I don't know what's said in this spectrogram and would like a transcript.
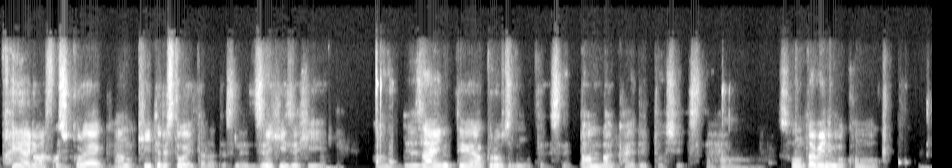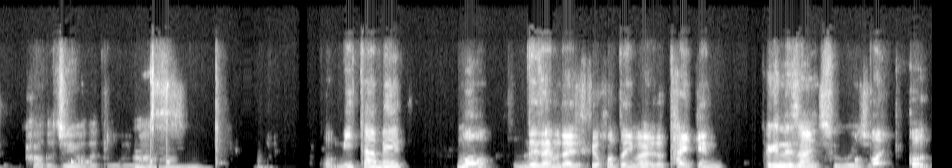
ぱいありますねもし。これあの聞いてる人がいたらですね、ぜひぜひあのデザインっていうアプローチでもってですね、バンバン変えていってほしいですね。そのためにもこのカード重要だと思いうんます。こう見た目もデザインも大事ですけど、本当に今言うと体験体験デザインすごい重要。こ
